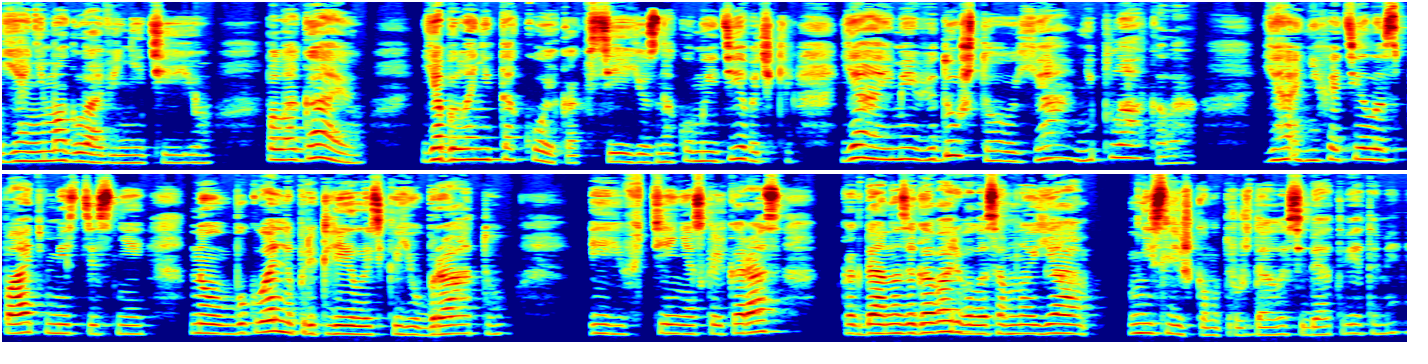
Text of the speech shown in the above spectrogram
я не могла винить ее. Полагаю, я была не такой, как все ее знакомые девочки. Я имею в виду, что я не плакала. Я не хотела спать вместе с ней, но буквально приклеилась к ее брату. И в те несколько раз, когда она заговаривала со мной, я не слишком утруждала себя ответами.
